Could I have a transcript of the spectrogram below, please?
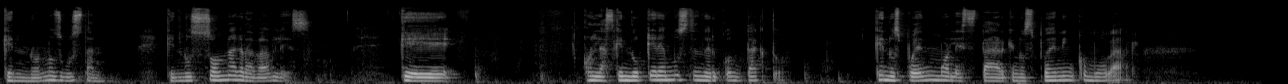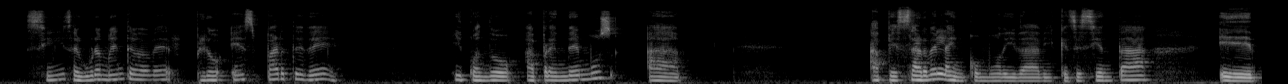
que no nos gustan, que no son agradables, que con las que no queremos tener contacto, que nos pueden molestar, que nos pueden incomodar. Sí, seguramente va a haber, pero es parte de. Y cuando aprendemos a, a pesar de la incomodidad y que se sienta eh,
